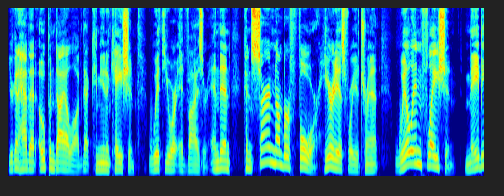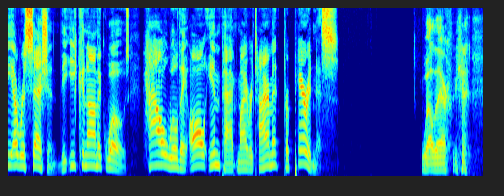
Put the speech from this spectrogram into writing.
you're going to have that open dialogue, that communication with your advisor. And then concern number four here it is for you, Trent. Will inflation, maybe a recession, the economic woes, how will they all impact my retirement preparedness? Well, there,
